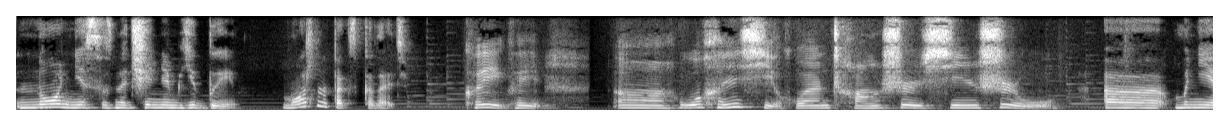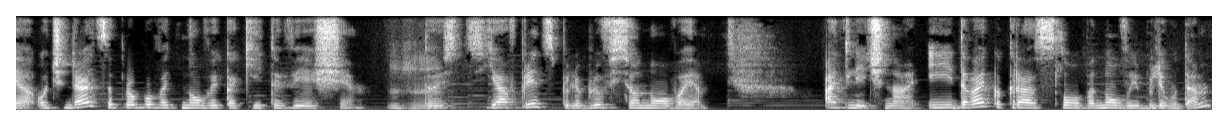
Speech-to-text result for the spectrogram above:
но не со значением еды? Можно так сказать? 可以可以，嗯、我很喜欢尝试新事物， а, мне очень нравится пробовать новые какие-то вещи. Угу. То есть я, в принципе, люблю все новое. Отлично. И давай как раз слово новые блюда.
